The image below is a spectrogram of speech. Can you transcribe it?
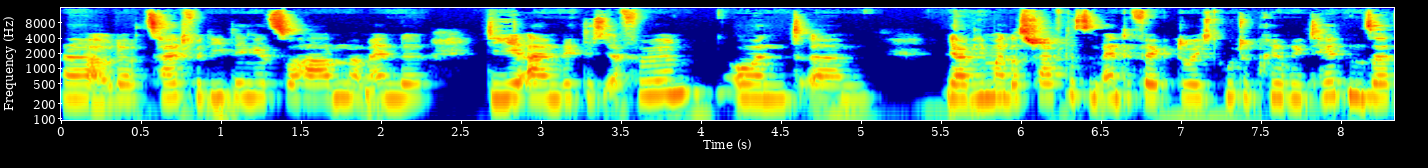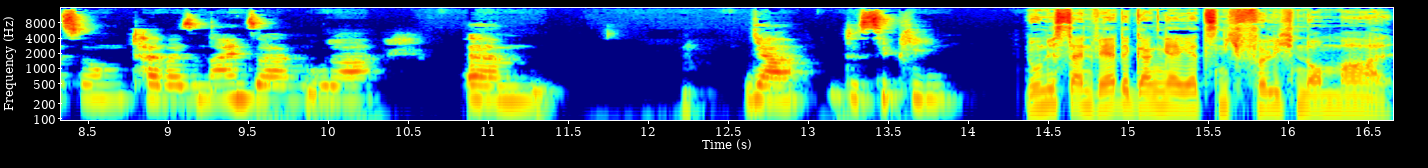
äh, oder Zeit für die Dinge zu haben am Ende, die einen wirklich erfüllen. Und ähm, ja, wie man das schafft, ist im Endeffekt durch gute Prioritätensetzung, teilweise Nein sagen oder ähm, ja, Disziplin. Nun ist dein Werdegang ja jetzt nicht völlig normal.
